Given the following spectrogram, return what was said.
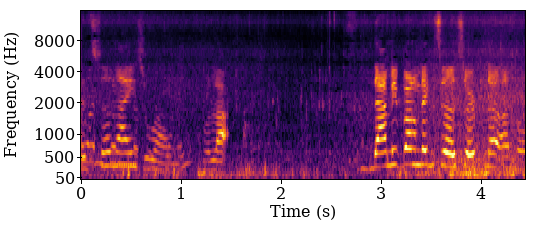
It's a nice one. Wala. Dami pang nagsurf na ano.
